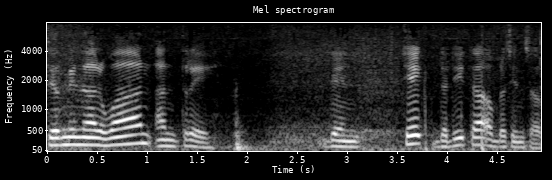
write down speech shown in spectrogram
terminal 1 and 3 then check the data of the sensor.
